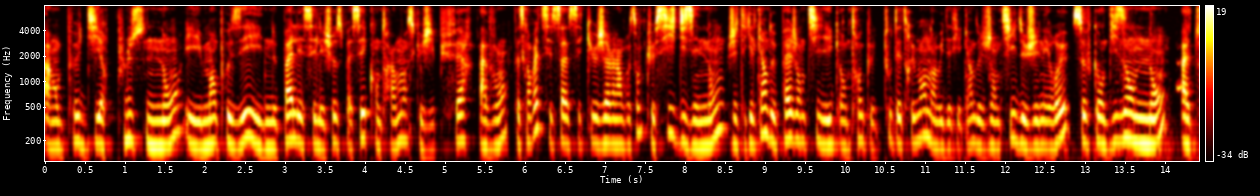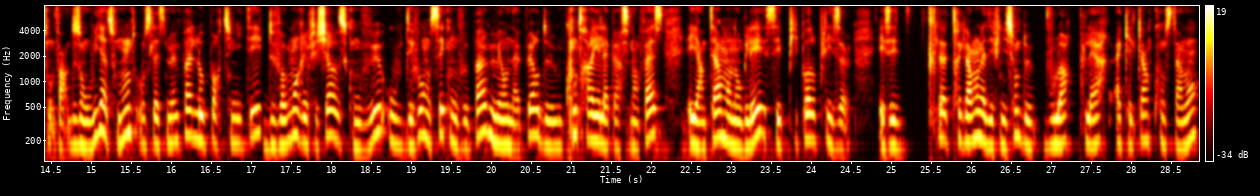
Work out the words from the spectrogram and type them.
à un peu dire plus non et m'imposer et ne pas laisser les choses passer contrairement à ce que j'ai pu faire avant. Parce qu'en fait c'est ça, c'est que j'avais l'impression que si je disais non, j'étais quelqu'un de pas gentil et en tant que tout être humain on a envie d'être quelqu'un de gentil, de généreux. Sauf qu'en disant non à tout, enfin disant oui à tout le monde, on se laisse même pas l'opportunité de vraiment réfléchir à ce qu'on veut ou des fois on sait qu'on veut pas mais on a peur de contrarier la personne en face et un terme en anglais c'est people pleaser et c'est très clairement la définition de vouloir plaire à quelqu'un constamment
